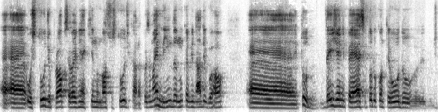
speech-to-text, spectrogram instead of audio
é, é, o estúdio próprio, você vai vir aqui no nosso estúdio, cara, coisa mais linda, nunca vi nada igual, é, tudo, desde NPS, todo o conteúdo, de,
